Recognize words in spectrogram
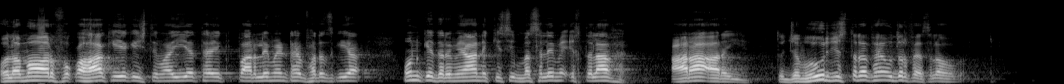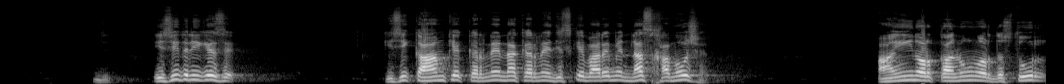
علماء اور فقہا کی ایک اجتماعیت ہے، ایک پارلیمنٹ ہے، فرض کیا، ان کے درمیان کسی مسئلے میں اختلاف ہے، آرا آ رہی ہیں۔ تو جمہور جس طرف ہیں، ادھر فیصلہ ہوگا۔ جی اسی طریقے سے کسی کام کے کرنے نہ کرنے، جس کے بارے میں نس خاموش ہے۔ آئین اور قانون اور دستور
